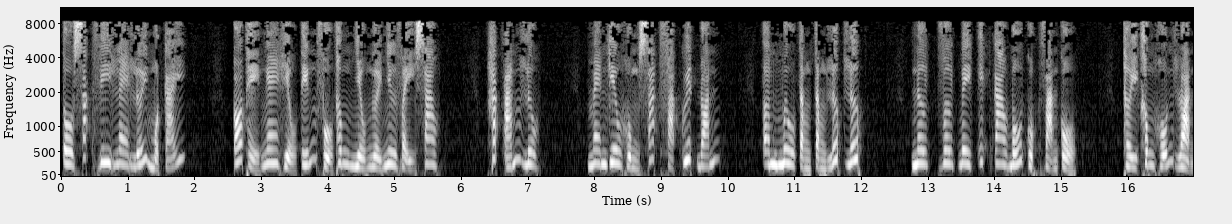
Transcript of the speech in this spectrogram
tô sắc vi le lưới một cái, có thể nghe hiểu tiếng phổ thông nhiều người như vậy sao. hắc ám lưu, men kiêu hùng sát phạt quyết đoán, âm mưu tầng tầng lớp lớp, nơi vơ bê ít cao bố cuộc vạn cổ, thời không hỗn loạn,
